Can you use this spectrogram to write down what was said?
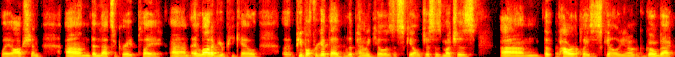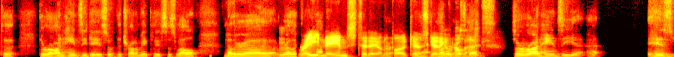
play option. Um, then that's a great play. Um, and a lot of your PK, uh, people forget that the penalty kill is a skill just as much as um, the power plays a skill. You know, going back to the Ron Hainsey days of the Toronto Maple Leafs as well. Another uh, hmm. relic. Great names today on the podcast. Yeah, getting throwbacks. So Ron Hainsey, uh, his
